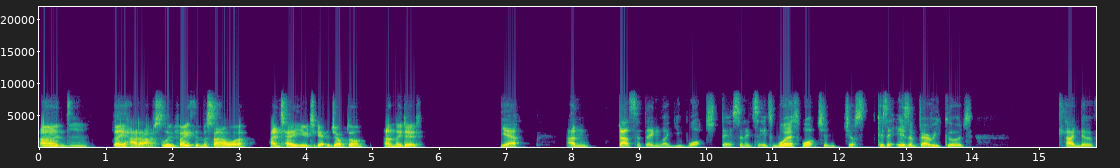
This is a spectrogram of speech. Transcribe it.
and Mm. they had absolute faith in Misawa and tell you to get the job done, and they did. Yeah, and that's the thing. Like you watch this, and it's it's worth watching just because it is a very good kind of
